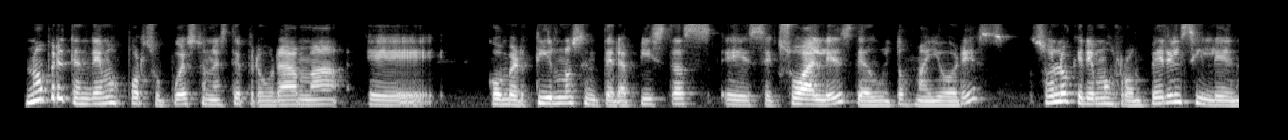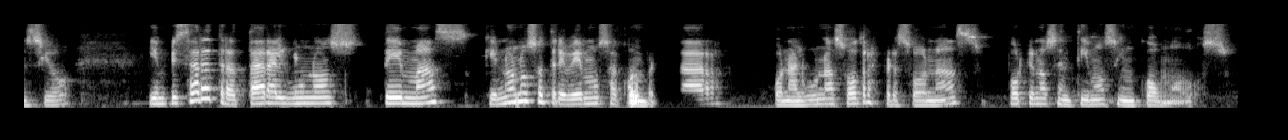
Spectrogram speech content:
No pretendemos, por supuesto, en este programa eh, convertirnos en terapistas eh, sexuales de adultos mayores, solo queremos romper el silencio y empezar a tratar algunos temas que no nos atrevemos a conversar con algunas otras personas porque nos sentimos incómodos.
